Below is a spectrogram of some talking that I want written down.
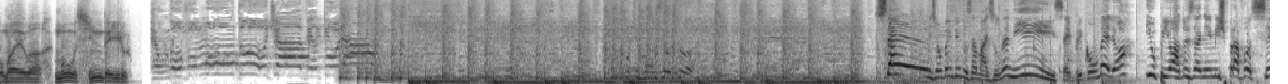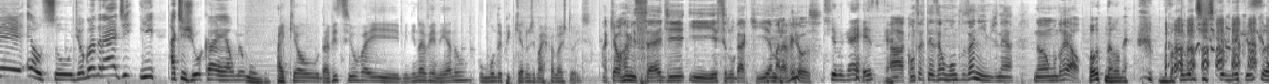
お前はもう死んでいる。 É um novo mundo de aventura. Pokémon Johto. Sejam bem-vindos a mais um Nani, sempre com o melhor e o pior dos animes pra você. Eu sou o Diogo Andrade e a Tijuca é o meu mundo. Aqui é o Davi Silva e Menina Veneno, o mundo é pequeno demais pra nós dois. Aqui é o Ramsed e esse lugar aqui é maravilhoso. Que lugar é esse, cara? ah, com certeza é o mundo dos animes, né? Não é o mundo real. Ou não, né? Vamos descobrir isso.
